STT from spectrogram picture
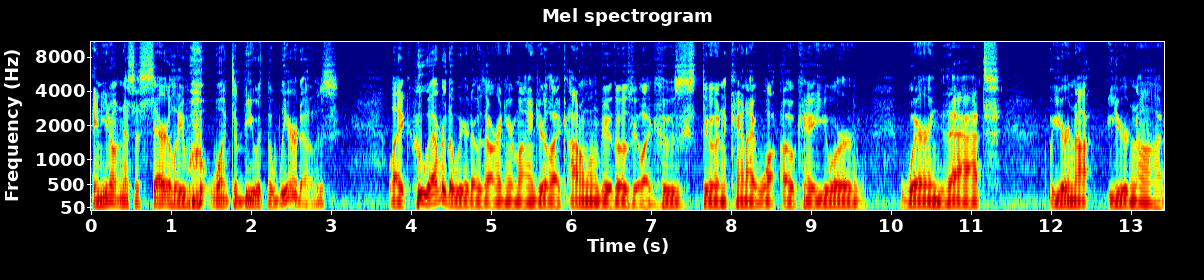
And you don't necessarily want to be with the weirdos. Like whoever the weirdos are in your mind you're like i don't want to be with those people. Like who's doing can i wa- okay you're wearing that. You're not you're not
